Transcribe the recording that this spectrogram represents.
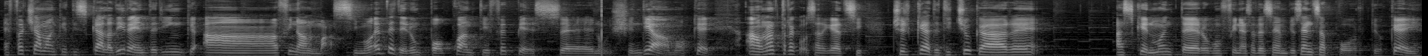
e facciamo anche di scala di rendering a, fino al massimo e vedere un po' quanti fps noi scendiamo ok? Ah un'altra cosa ragazzi. Cercate di giocare a schermo intero con finestra ad esempio senza porti ok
